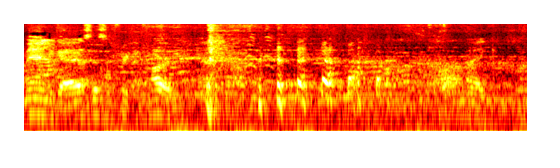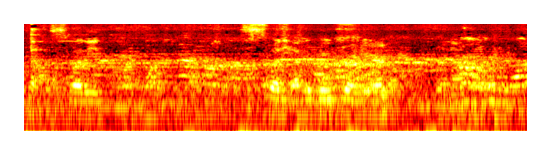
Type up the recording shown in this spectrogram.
Man, you guys, this is freaking hard. like, got the sweaty, sweaty underboobs right here. You know?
